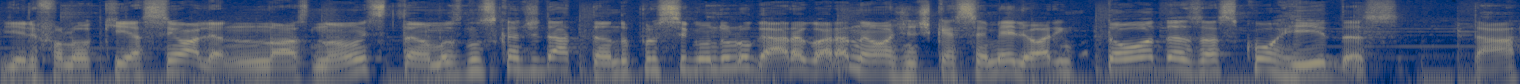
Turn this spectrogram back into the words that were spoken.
E ele falou que assim, olha, nós não estamos nos candidatando para o segundo lugar agora não. A gente quer ser melhor em todas as corridas tá?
